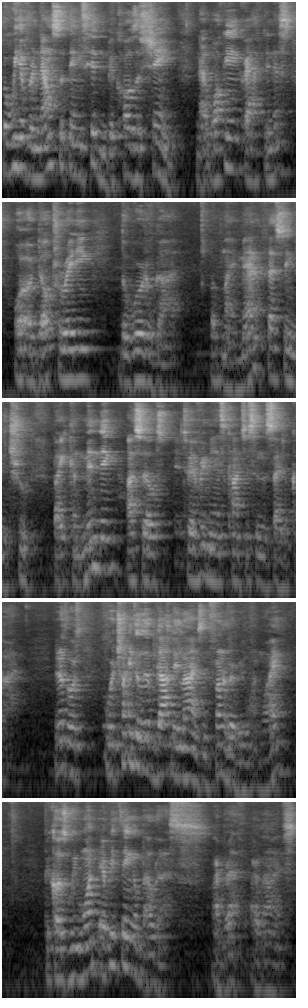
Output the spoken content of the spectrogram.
But we have renounced the things hidden because of shame, not walking in craftiness or adulterating the word of God, but by manifesting the truth, by commending ourselves to every man's conscience in the sight of God. In other words, we're trying to live godly lives in front of everyone. Why? Because we want everything about us, our breath, our lives,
